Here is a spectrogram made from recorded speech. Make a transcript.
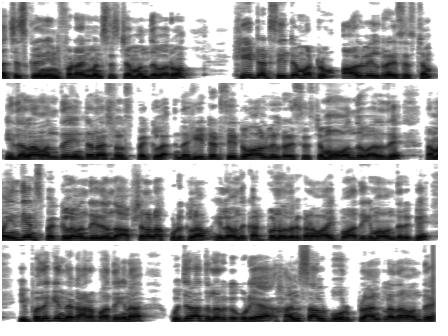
டச் ஸ்க்ரீன் இன்ஃபர்டைன்மெண்ட் சிஸ்டம் வந்து வரும். ஹீட்டட் சீட்டு மற்றும் ஆல்வீல் ட்ரைவ் சிஸ்டம் இதெல்லாம் வந்து இன்டர்நேஷ்னல் ஸ்பெக்கில் இந்த ஹீட்டட் சீட்டும் ஆல்வீல் ட்ரைவ் சிஸ்டமும் வந்து வருது. நம்ம இந்தியன் ஸ்பெக்கில் வந்து இது வந்து ஆப்ஷனலாக கொடுக்கலாம். இல்லை வந்து கட் பண்ணுவதற்கான வாய்ப்பும் அதிகமாக வந்திருக்கு. இப்போதைக்கு இந்த காரை பார்த்தீங்கன்னா குஜராத்தில் இருக்கக்கூடிய ஹன்சால்பூர் பிளான்ட்டில் தான் வந்து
